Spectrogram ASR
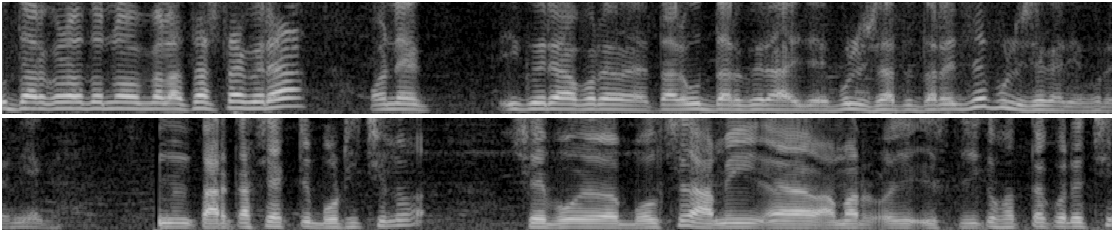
উদ্ধার করার জন্য মেলা চেষ্টা করে অনেক ই করে পরে তার উদ্ধার করে আইসে পুলিশের হাতে ধরেছে পুলিশে গাড়ি পরে নিয়ে গেছে। তার কাছে একটি বটি ছিল, সে বলছে, আমি আমার স্ত্রীকে হত্যা করেছি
